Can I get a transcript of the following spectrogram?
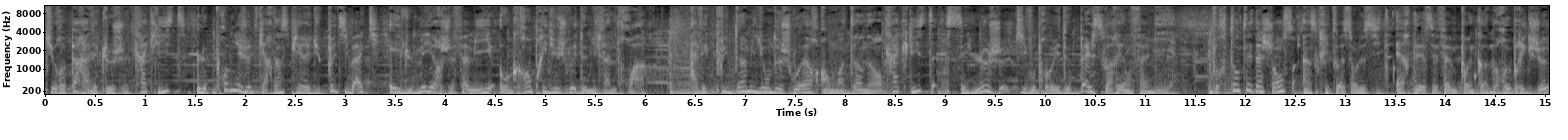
tu repars avec le jeu Cracklist, le premier jeu de cartes inspiré du petit bac et le meilleur jeu famille au Grand Prix du Jouet 2023. Avec plus d'un million de joueurs en moins d'un an, Cracklist, c'est le jeu qui vous promet de belles soirées en famille. Pour tenter ta chance, inscris-toi sur le site rtsfm.com rubrique jeu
